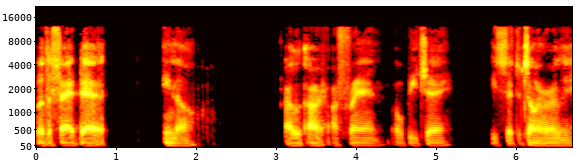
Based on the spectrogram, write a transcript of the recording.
But the fact that you know our our, our friend OBJ, he set the tone early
